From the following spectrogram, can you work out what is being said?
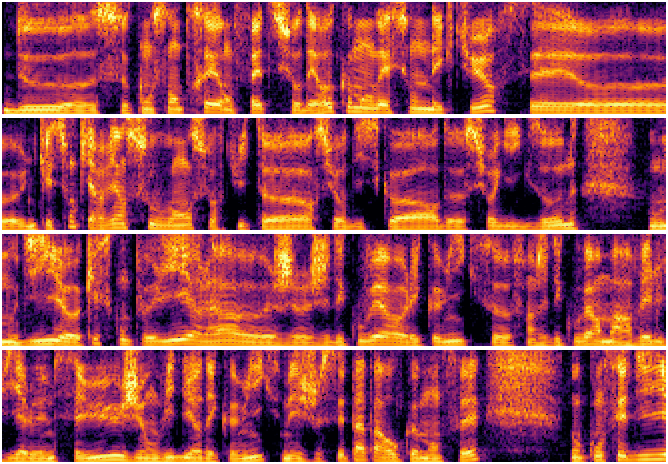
de euh, se concentrer en fait sur des recommandations de lecture. C'est euh, une question qui revient souvent sur Twitter, sur Discord, sur Geekzone, où on nous dit qu'est-ce qu'on peut lire là? J'ai découvert les comics, enfin j'ai découvert Marvel via le MCU, j'ai envie de lire des comics, mais je sais pas par où commencer. Donc on s'est dit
